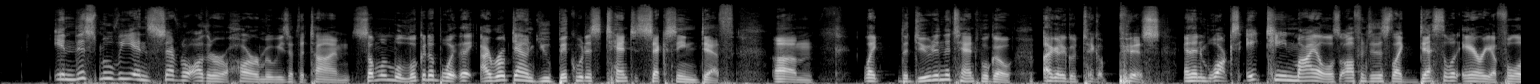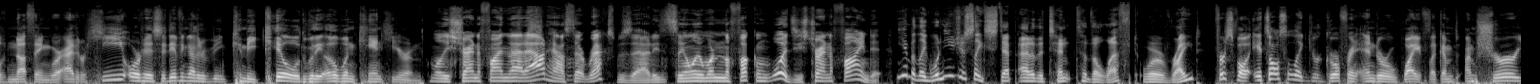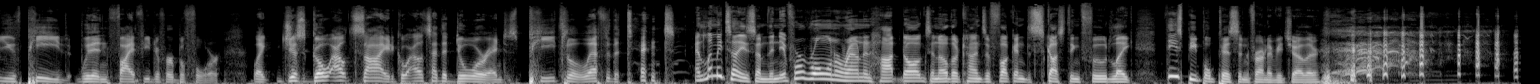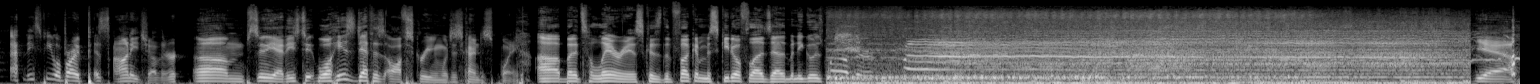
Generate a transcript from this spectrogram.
in this movie and several other horror movies at the time, someone will look at a boy like, I wrote down ubiquitous tent sex scene death. Um like the dude in the tent will go, I gotta go take a piss, and then walks 18 miles off into this like desolate area full of nothing, where either he or his significant other be- can be killed, where the other one can't hear him. Well, he's trying to find that outhouse that Rex was at. He's the only one in the fucking woods. He's trying to find it. yeah, but like, wouldn't you just like step out of the tent to the left or right? First of all, it's also like your girlfriend and her wife. Like I'm, I'm sure you've peed within five feet of her before. Like just go outside, go outside the door, and just pee to the left of the tent. And let me tell you something. If we're rolling around in hot dogs and other kinds of fucking disgusting food, like these people piss in front of each other. these people probably piss on each other. Um. So yeah, these two. Well, his death is off screen, which is kind of disappointing. Uh, but it's hilarious because the fucking mosquito at him and he goes, "Mother." Yeah.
